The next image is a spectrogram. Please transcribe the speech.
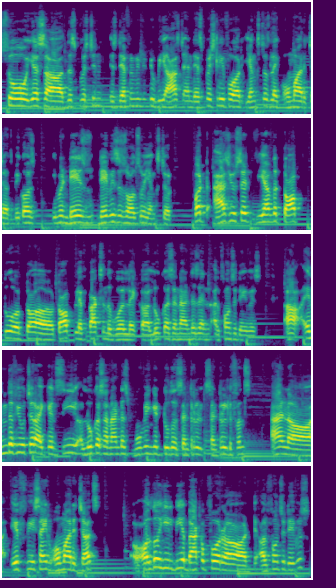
So yes uh, this question is definitely to be asked and especially for youngsters like Omar Richards because even Davies, is also a youngster. But as you said we have the top two uh, to- top left backs in the world like uh, Lucas Hernandez and Alphonso Davies uh, in the future I can see Lucas Hernandez moving into the central central defense. And uh, if we sign Omar Richards, although he'll be a backup for uh, Alphonso Davies,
